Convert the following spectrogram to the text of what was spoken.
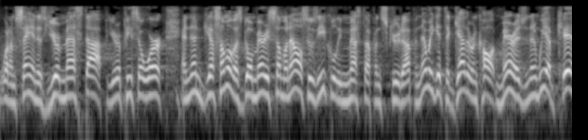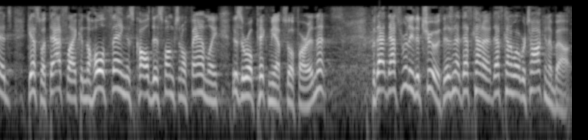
What I'm saying is, you're messed up. You're a piece piece of work. And then some of us go marry someone else who's equally messed up and screwed up. And then we get together and call it marriage. And then we have kids. Guess what that's like? And the whole thing is called dysfunctional family. This is a real pick me up so far, isn't it? But that, that's really the truth, isn't it? That's kind of that's kind of what we're talking about.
